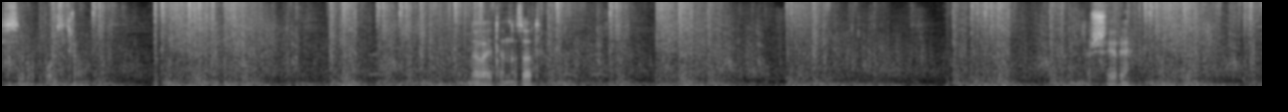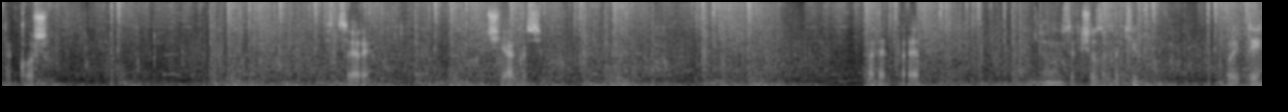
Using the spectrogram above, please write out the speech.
Всього пострілу. Давайте назад. Шире. Також. Офіцери. Хоч якось. Вперед, вперед. Ну, якщо захотів пройти.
